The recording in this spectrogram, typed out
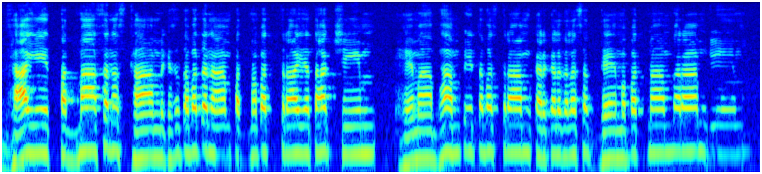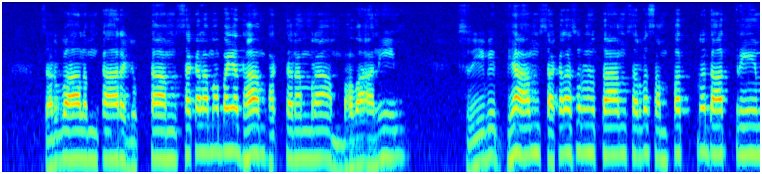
ధ్యాయేత్ పద్మాసనస్థాం వికసితవదనాం పద్మపత్రాయతాక్షీం హేమాభాం పీతవస్త్రాం కర్కలదలసద్ధేమ పద్మాం వరాంగీం సర్వాలంకారయుక్తాం సకలమభయధాం భక్తనమ్రాం భవానీం శ్రీవిద్యాం సకలసునృతాం సర్వసంపత్ప్రదాత్రీం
